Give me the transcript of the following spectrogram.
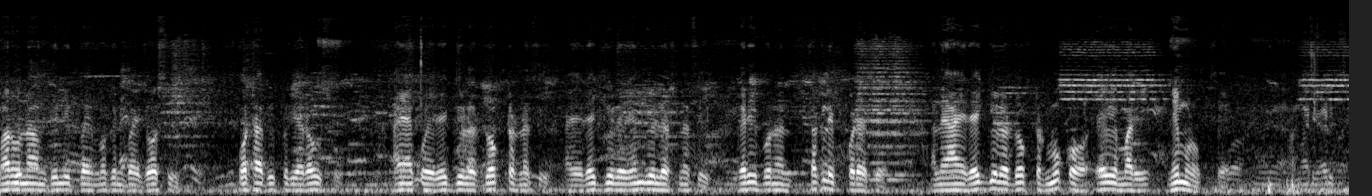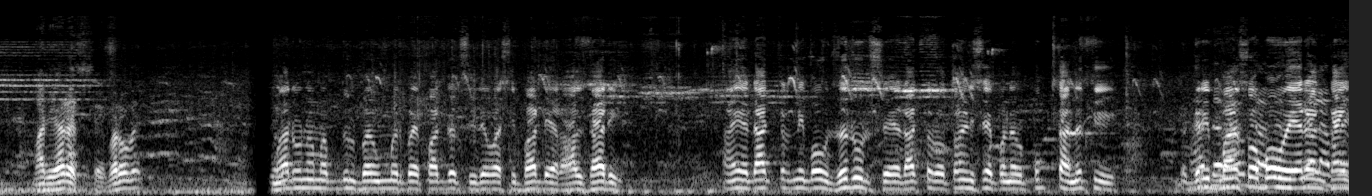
મારું નામ દિલીપભાઈ મગનભાઈ જોશી. કોઠા પીપરિયા રહું છું. અહીંયા કોઈ રેગ્યુલર ડૉક્ટર નથી. અહીંયા રેગ્યુલર એમ્બ્યુલન્સ નથી. ગરીબોને તકલીફ પડે છે. અને અહીં રેગ્યુલર ડૉક્ટર મૂકો એવી મારી નિમણૂક છે. મારી અરજ છે. બરોબર? મારું નામ અબ્દુલભાઈ ઉમરભાઈ પાદરસી રહેવાસી ભાડેર, હાલ ધારી. અહીંયા ડાક્ટરની બહુ જરૂર છે. ડાક્ટરો ત્રણ છે, પણ પૂગતા નથી. ગરીબ માણસો બહુ હેરાન થાય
